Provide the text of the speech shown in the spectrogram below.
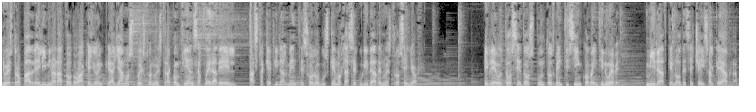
Nuestro Padre eliminará todo aquello en que hayamos puesto nuestra confianza fuera de Él, hasta que finalmente solo busquemos la seguridad de nuestro Señor. Hebreos 12 2.25-29. Mirad que no desechéis al que habla.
